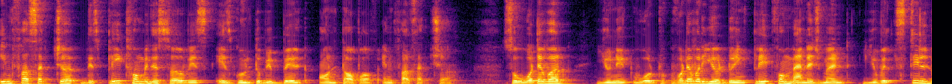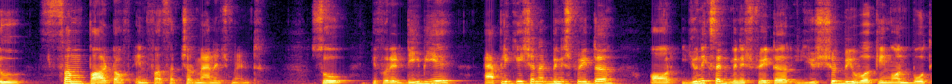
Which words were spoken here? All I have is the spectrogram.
infrastructure, this platform as a service is going to be built on top of infrastructure. So whatever you need, whatever you're doing platform management, you will still do some part of infrastructure management. So if you're a DBA, application administrator, or Unix administrator, you should be working on both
